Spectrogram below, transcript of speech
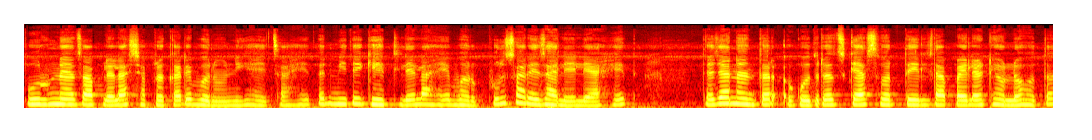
पूर्णच आपल्याला अशा प्रकारे बनवून घ्यायचं आहे. तर मी ते घेतलेलं आहे भरपूर सारे झालेले आहेत. त्याच्यानंतर अगोदरच गॅसवर तेल तापायला ठेवलं होतं.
